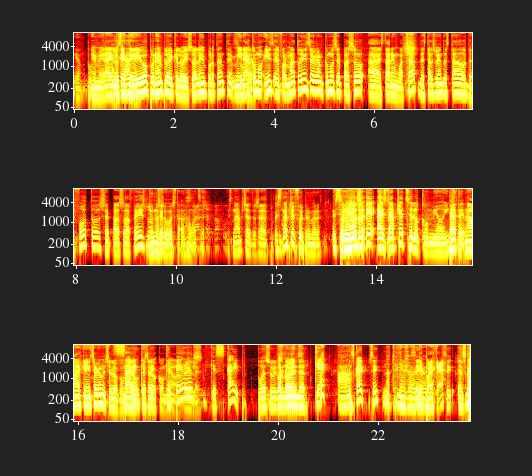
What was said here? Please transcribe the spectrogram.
Y yo, puta, Y mira, y lo que está, te digo, por ejemplo, de que lo visual es importante, mira Súper. cómo el formato de Instagram, cómo se pasó a estar en WhatsApp, de estar subiendo estados de fotos, se pasó a Facebook, Yo no se- subo estados en WhatsApp. Snapchat, o sea... Snapchat fue el primero. Sí, Pero no, yo o creo sea- que a Snapchat se lo comió. Espérate. Instagram. No, es que Instagram se lo comió. ¿Saben que qué, se pe- lo comió, qué pedos? horrible. Que Skype puede subir Por no vender. ¿Qué? Ah, Skype, sí. No te no sabía. ¿Qué puedes qué? Sí, Skype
